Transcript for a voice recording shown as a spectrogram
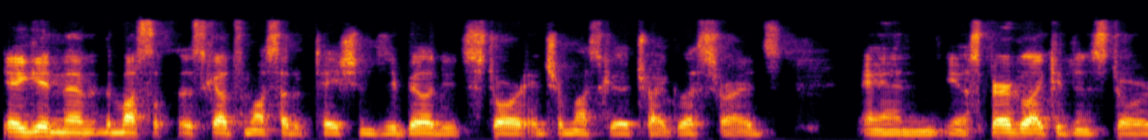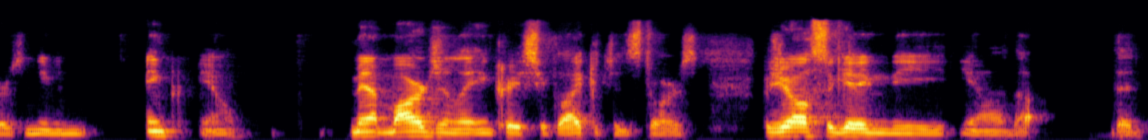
yeah getting the, the muscle the skeletal muscle adaptations, the ability to store intramuscular triglycerides and you know spare glycogen stores, and even you know marginally increase your glycogen stores, but you're also getting the you know the the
